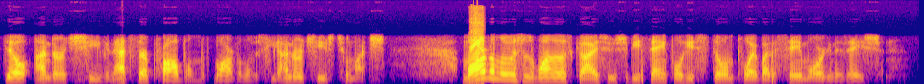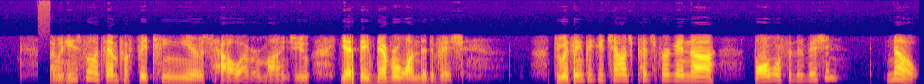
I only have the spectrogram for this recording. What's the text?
still underachieve, and that's their problem with Marvin Lewis. He underachieves too much. Marvin Lewis is one of those guys who should be thankful he's still employed by the same organization. I mean, he's been with them for 15 years, however, mind you, yet they've never won the division. Do I think they could challenge Pittsburgh and uh, Baltimore for the division? No,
